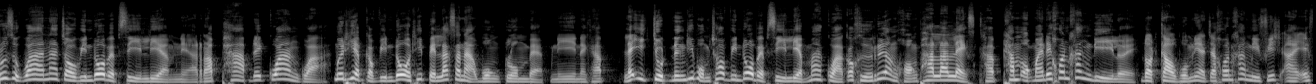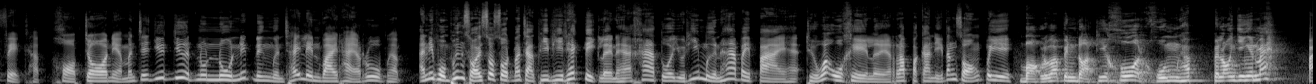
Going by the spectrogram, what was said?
รู้สึกว่าหน้าจอวินโดว์แบบสี่เหลี่ยมเนี่ยรับภาพได้กว้างกว่า เมื่อเทียบกับวินโดว์ที่เป็นลักษณะวงกลมแบบนี้นะครับและอีกจุดหนึ่งที่ผมชอบวินโดว์แบบสี่เหลี่ยมมากกว่าก็คือเรื่องของ parallax ครับทำออกมาได้ค่อนข้างดีเลย ดอทเก่าผมเนี่ยจะค่อนข้างมี fish eye effect ครับ ขอบจอเนี่ยมันจะยืดยืดนูนนูนนิดนึงเหมือนใช้เลนส์วายถ่ายรูปครับ อันนี้ผมเพิ่งสอยสดๆ มาจาก PP Tactic เลยนะฮะ ค่าตัวอยู่ที่1 5ื่นไปลายฮะ ถือว่าโอเคเลย รับประกันอีกตั้ง 2 ปี บอกเลยว่าเป็นดอทที่โคตรคุ้มครับ ไปลองยิงกันไหมไป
